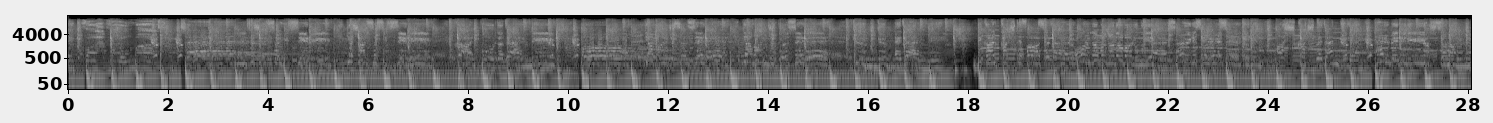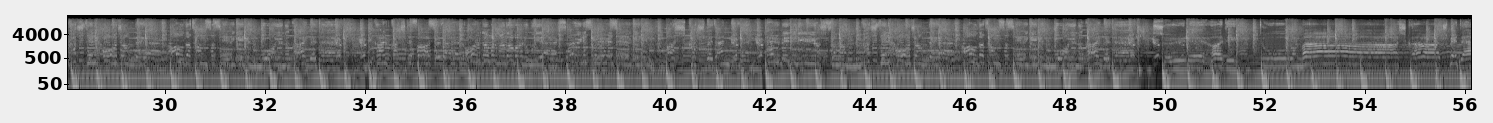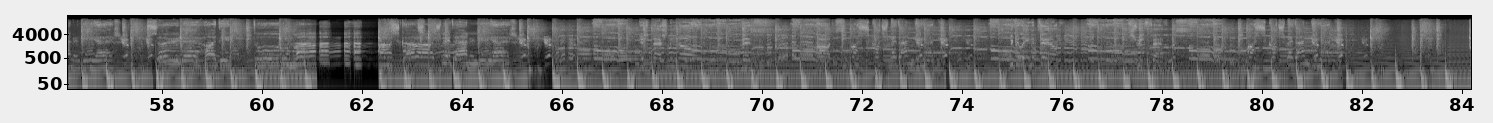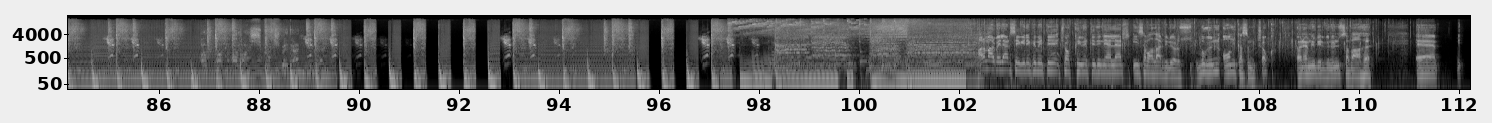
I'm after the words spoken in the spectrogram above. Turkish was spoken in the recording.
beyler sevgili kıymetli çok kıymetli dinleyenler iyi sabahlar diliyoruz. Bugün 10 Kasım çok önemli bir günün sabahı. Ee,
